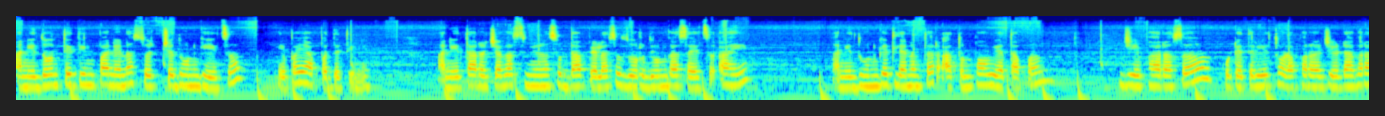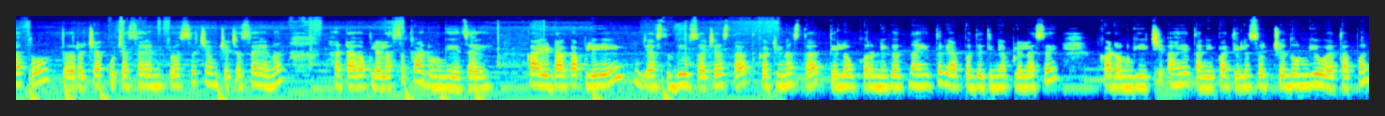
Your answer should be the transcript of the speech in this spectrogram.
आणि दोन ते तीन पाण्यानं स्वच्छ धुवून घ्यायचं. हे पहा या पद्धतीने. आणि ताराच्या घासणीनं सुद्धा आपल्याला असं जोर देऊन घासायचं आहे. आणि धुवून घेतल्यानंतर आतून पाहूयात आपण. जे फार असं कुठेतरी थोडाफार जे डाग राहतो तर चाकूच्या साह्यानं किंवा असं चमच्याच्या साह्यानं हा डाग आपल्याला असं काढून घ्यायचा आहे. काही डाग आपले हे जास्त दिवसाचे असतात कठीण असतात ते लवकर निघत नाही तर या पद्धतीने आपल्याला असे काढून घ्यायचे आहेत आणि पातेलं स्वच्छ धुवून घेऊयात आपण.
